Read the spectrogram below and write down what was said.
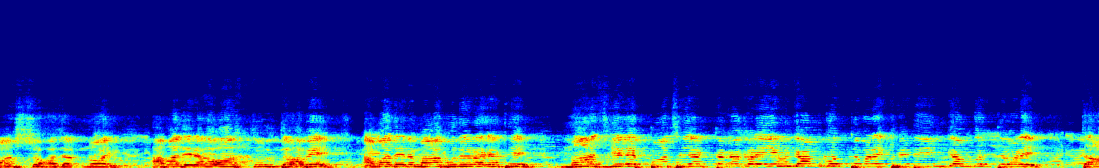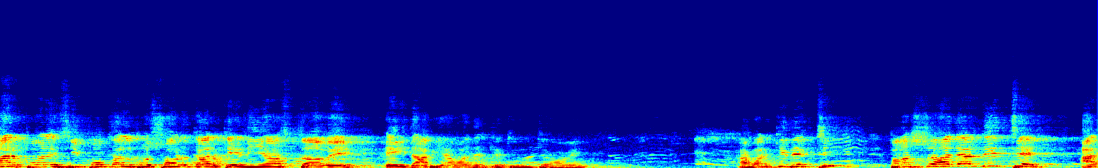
পাঁচশো হাজার নয়, আমাদের আওয়াজ তুলতে হবে। আমাদের মা বোনেরা যাতে মাস গেলে পাঁচ হাজার টাকা করে ইনকাম করতে পারে, খেটে ইনকাম করতে পারে, তার পলিসি প্রকল্প সরকারকে নিয়ে আসতে হবে। এই দাবি আমাদেরকে তুলতে হবে। আবার কি দেখছি? পাঁচশো হাজার দিচ্ছে, আর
